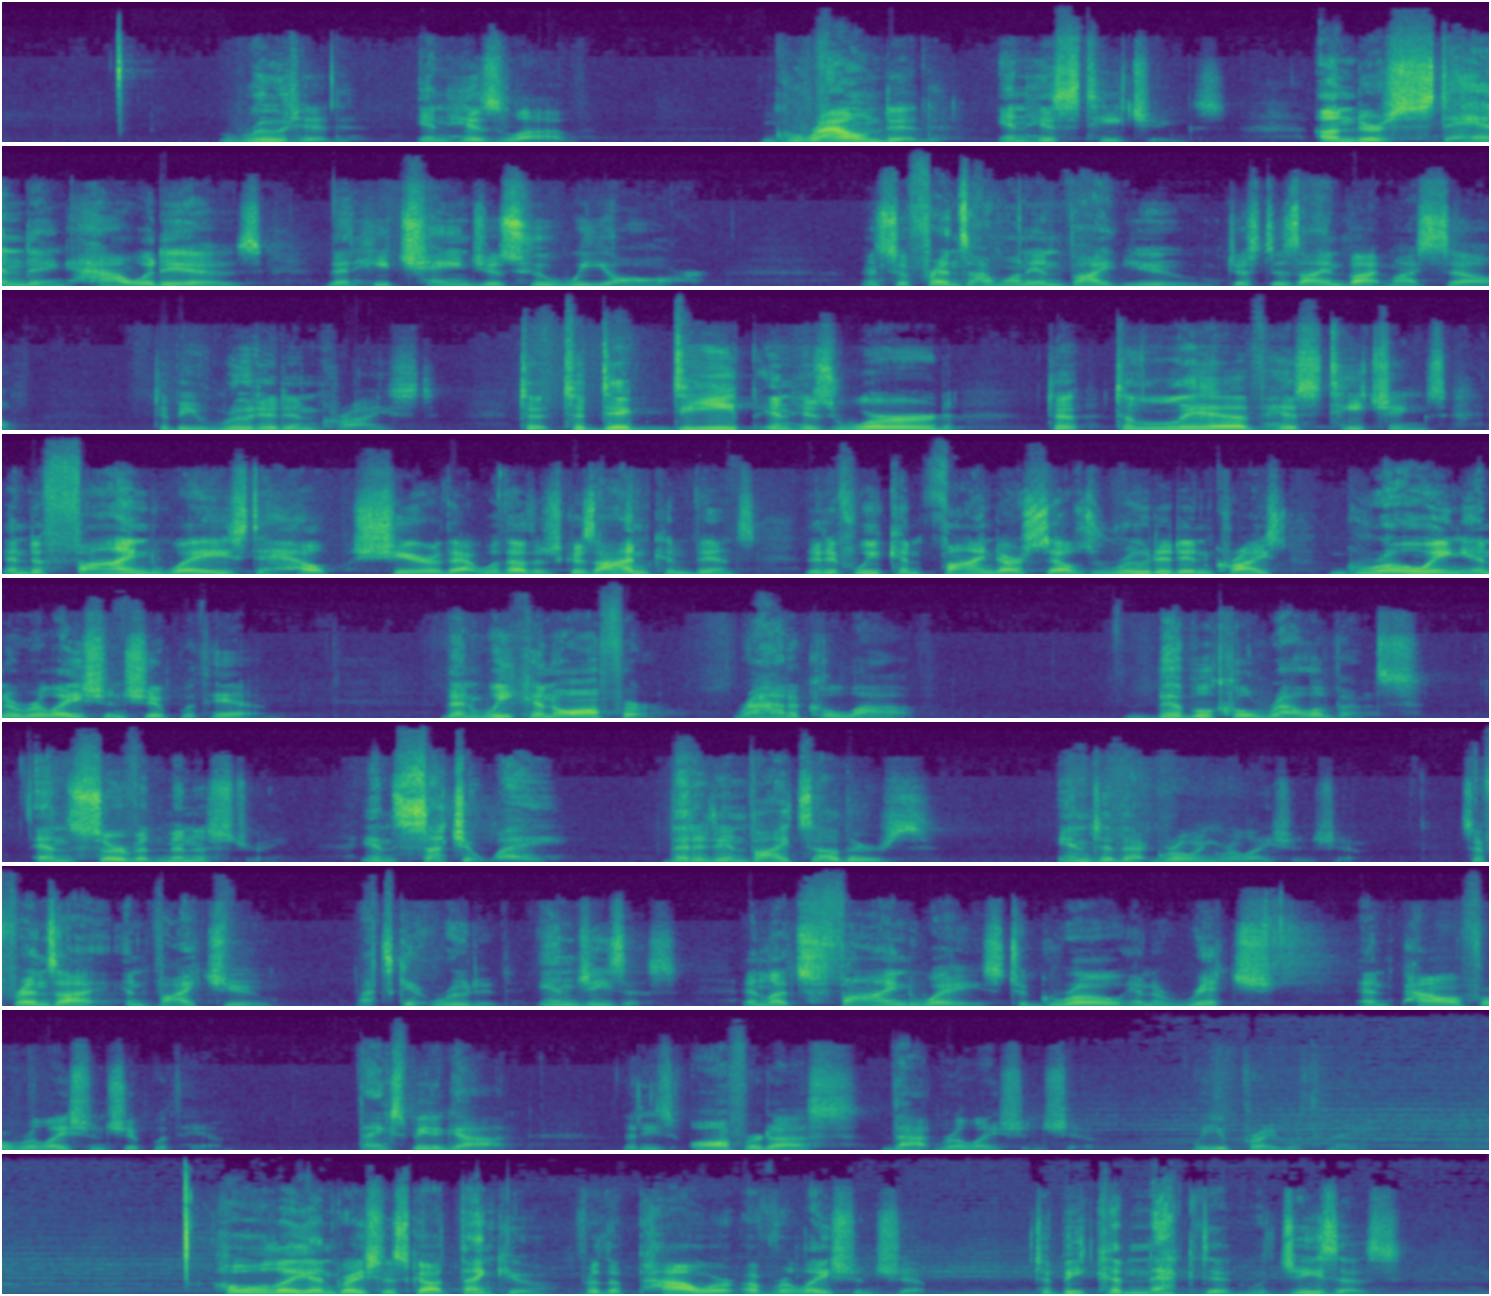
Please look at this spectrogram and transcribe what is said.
rooted in his love, grounded in his teachings, understanding how it is that he changes who we are. And so, friends, I want to invite you, just as I invite myself, to be rooted in Christ, to, to dig deep in His Word, to, to live His teachings, and to find ways to help share that with others. Because I'm convinced that if we can find ourselves rooted in Christ, growing in a relationship with Him, then we can offer radical love, biblical relevance, and servant ministry in such a way that it invites others into that growing relationship. So, friends, I invite you, let's get rooted in Jesus and let's find ways to grow in a rich and powerful relationship with Him. Thanks be to God that He's offered us that relationship. Will you pray with me? Holy and gracious God, thank you for the power of relationship, to be connected with Jesus,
